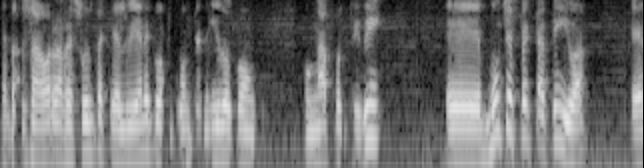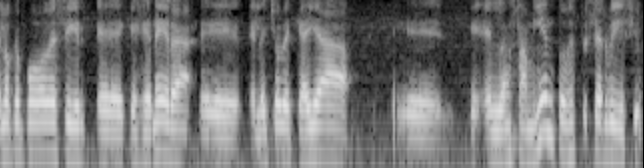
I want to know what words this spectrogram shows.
entonces ahora resulta que él viene con contenido con, Apple TV. Eh, mucha expectativa, es lo que puedo decir, eh, que genera el hecho de que haya el lanzamiento de este servicio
